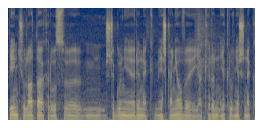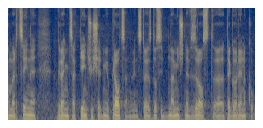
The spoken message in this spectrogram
pięciu latach rósł e, m, szczególnie rynek mieszkaniowy, jak, jak również rynek komercyjny w granicach 5-7%, więc to jest dosyć dynamiczny wzrost e, tego rynku.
